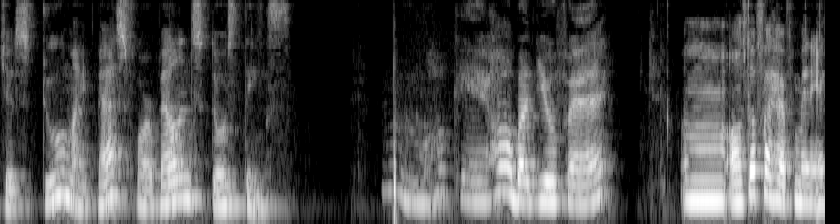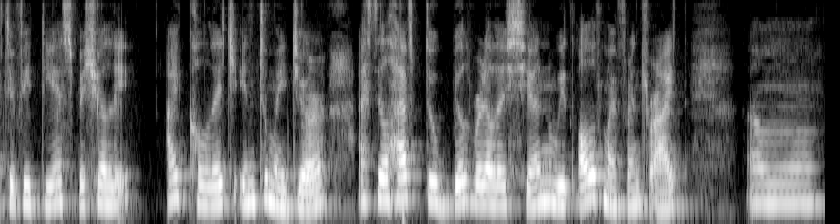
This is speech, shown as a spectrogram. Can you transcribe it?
just do my best for balance those things. Hmm, okay. How about you faye? Um, although i have many activities especially I college into major, I still have to build relation with all of my friends, right? Um,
